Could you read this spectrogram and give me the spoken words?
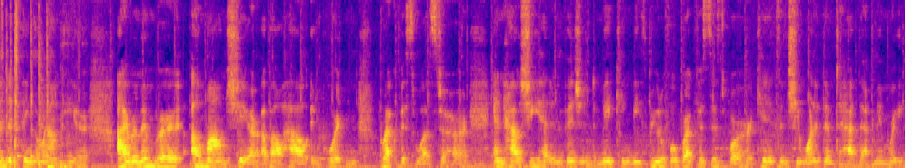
Thing around here. I remember a mom share about how important breakfast was to her and how she had envisioned making these beautiful breakfasts for her kids and she wanted them to have that memory.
